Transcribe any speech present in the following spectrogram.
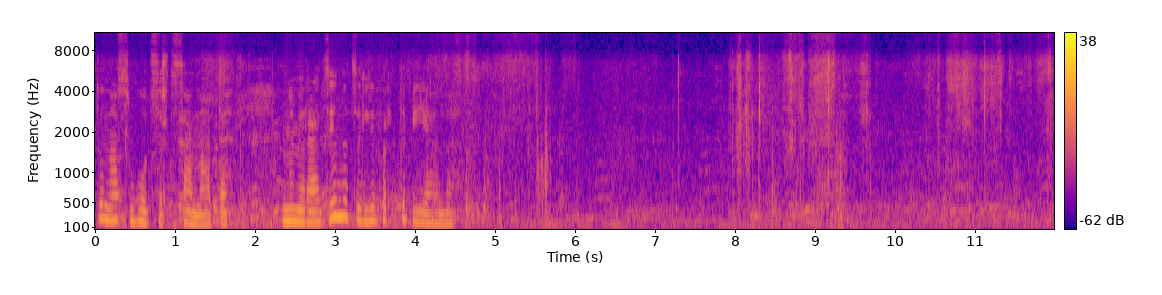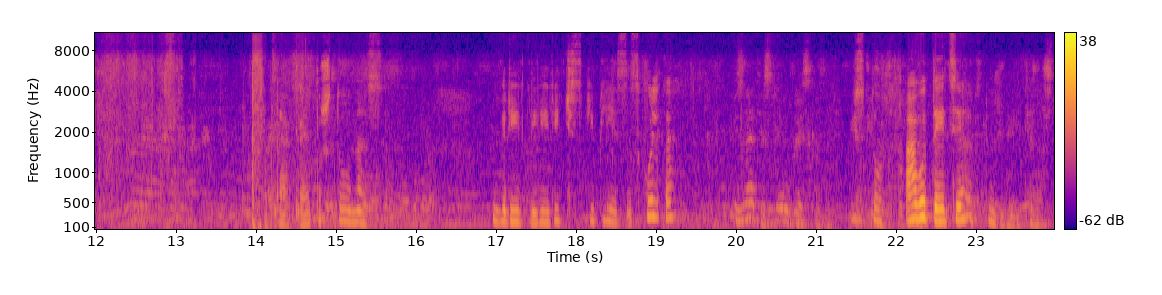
Это у нас Моцарт соната. Номер 11 для фортепиано. Так, а это что у нас? Грид лирические пьесы. Сколько? Знаете, 100 рублей сказали. 100. А вот эти? Тоже берите на 100.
